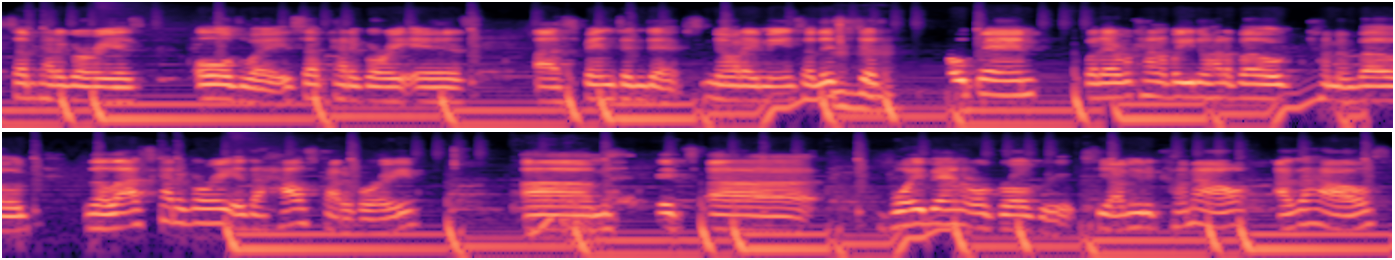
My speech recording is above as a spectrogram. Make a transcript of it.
subcategory is old way, subcategory is uh, spins and dips. You know what I mean? So this is Mhm. just open, whatever kind of way you know how to vogue, come and vogue. And the last category is a house category. Um, it's uh, boy band or girl group. So y'all need to come out as a house,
